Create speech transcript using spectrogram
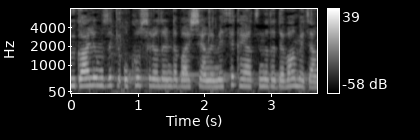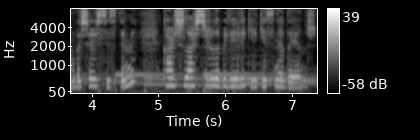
Uygarlığımızdaki okul sıralarında başlayan ve meslek hayatında da devam eden başarı sistemi karşılaştırılabilirlik ilkesine dayanır.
